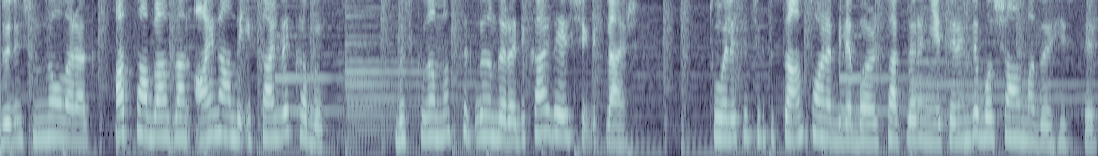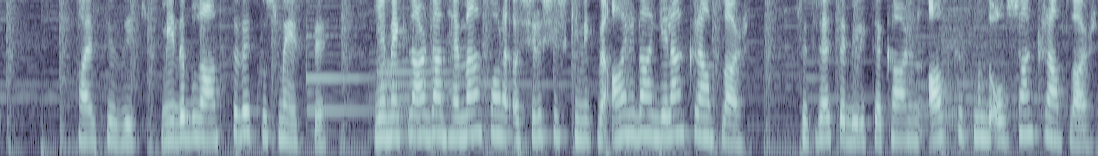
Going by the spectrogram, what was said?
Dönüşümlü olarak hatta bazen aynı anda ishal ve kabız. Dışkılama sıklığında radikal değişiklikler. Tuvalete çıktıktan sonra bile bağırsakların yeterince boşalmadığı hissi. Halsizlik, mide bulantısı ve kusma hissi. Yemeklerden hemen sonra aşırı şişkinlik ve aniden gelen kramplar. Stresle birlikte karnın alt kısmında oluşan kramplar.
